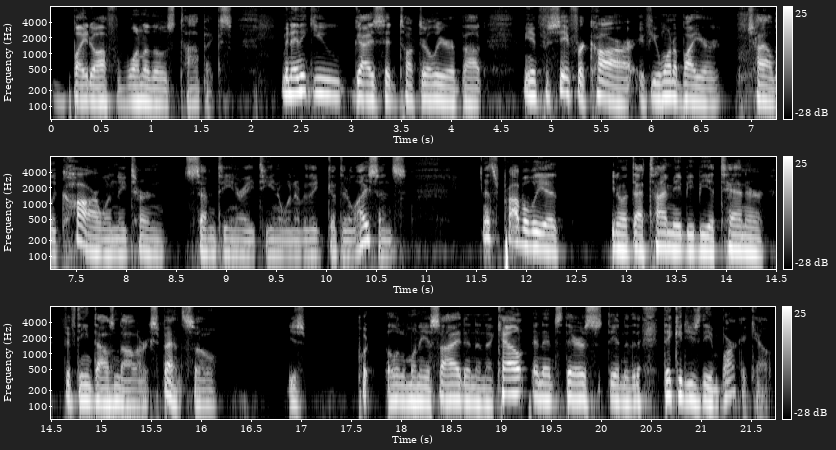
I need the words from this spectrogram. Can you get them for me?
bite off one of those topics. I mean, I think you guys had talked earlier about. I mean, if you say for a car, if you want to buy your child a car when they turn seventeen or eighteen or whenever they get their license, that's probably a you know at that time maybe be a ten or fifteen thousand dollar expense. So you just put a little money aside in an account, and it's theirs at the end of the day. They could use the Embark account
